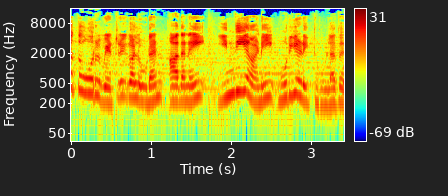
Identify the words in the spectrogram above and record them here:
இருபத்தோரு வெற்றிகளுடன் அதனை இந்திய அணி முறியடித்துள்ளது.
